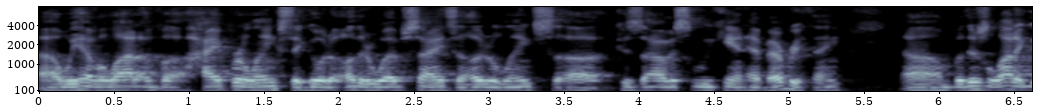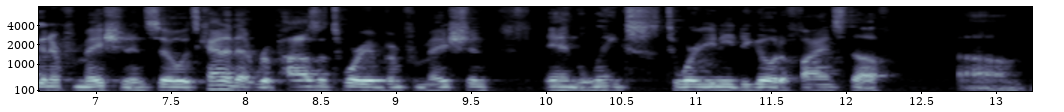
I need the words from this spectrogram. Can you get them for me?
Uh, we have a lot of uh, hyperlinks that go to other websites other links because obviously we can't have everything. Um, but there's a lot of good information. And so it's kind of that repository of information and links to where you need to go to find stuff um,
